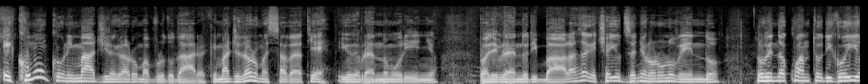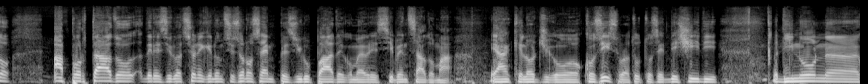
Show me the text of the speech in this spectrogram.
e comunque un l'immagine che la Roma ha voluto dare, perché l'immagine della Roma è stata ti è, io ti prendo Mourinho, poi ti prendo Di Bala, sai che c'è? Io Zagnolo non lo vendo, lo vendo a quanto dico io, ha portato delle situazioni che non si sono sempre sviluppate come avresti pensato, ma è anche logico così, soprattutto se decidi di non,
